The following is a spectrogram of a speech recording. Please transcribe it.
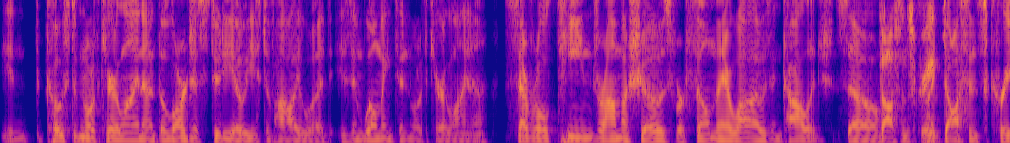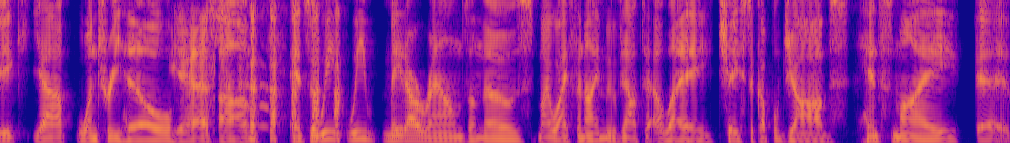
in the coast of North Carolina, the largest studio east of Hollywood is in Wilmington, North Carolina. Several teen drama shows were filmed there while I was in college. So Dawson's Creek, like Dawson's Creek, yeah, One Tree Hill, yes. um, and so we we made our rounds on those. My wife and I moved out to LA, chased a couple jobs. Hence my uh,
